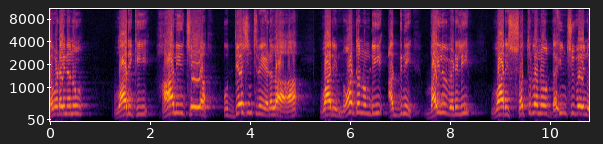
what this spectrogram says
ఎవడైనను వారికి హాని చేయ ఉద్దేశించిన ఎడల వారి నోట నుండి అగ్ని బయలు వెడిలి వారి శత్రులను దహించివేయును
